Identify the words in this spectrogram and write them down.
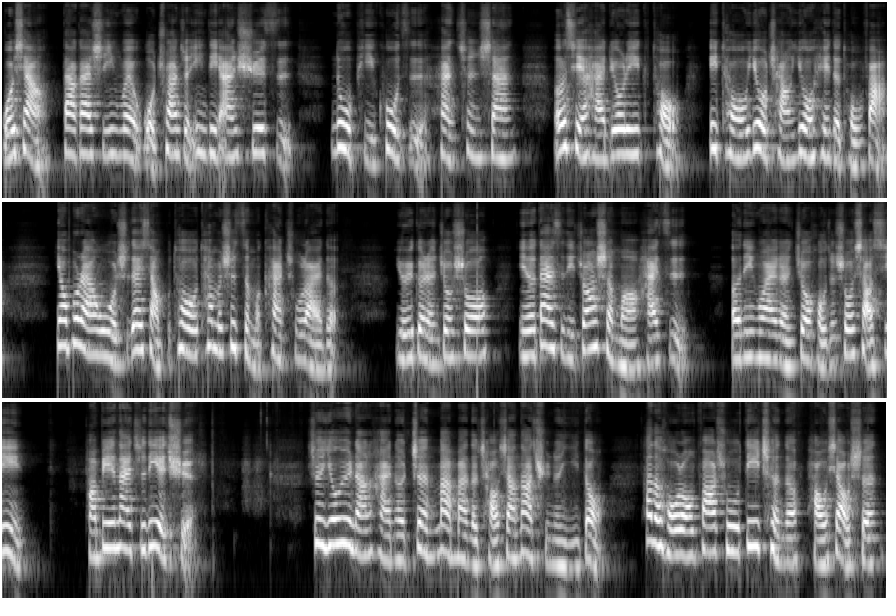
我想，大概是因为我穿着印第安靴子、鹿皮裤子和衬衫，而且还留了一头一头又长又黑的头发，要不然我实在想不透他们是怎么看出来的。有一个人就说：“你的袋子里装什么，孩子？”而另外一个人就吼着说：“小心，旁边那只猎犬！”这忧郁男孩呢，正慢慢的朝向那群人移动，他的喉咙发出低沉的咆哮声，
